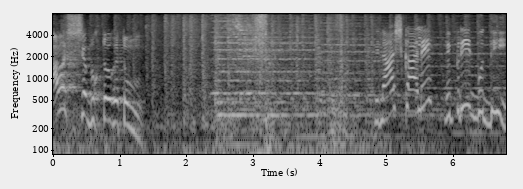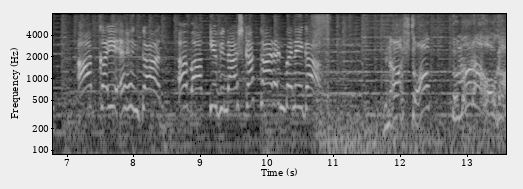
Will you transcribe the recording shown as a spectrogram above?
अवश्य भुगतोगे तुम। विनाश काले विपरीत बुद्धि। आपका ये अहंकार अब आपके विनाश का कारण बनेगा। विनाश तो अब तुम्हारा होगा।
